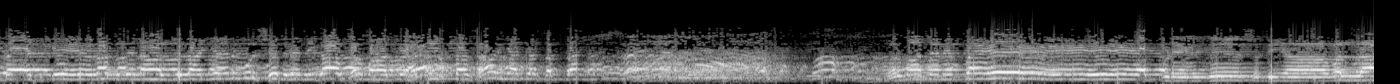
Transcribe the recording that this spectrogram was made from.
بیٹھ کے رب دال جلائیاں مرشد نے نگاہ فرما کے حقیقت ساریا کر سکتا فرماتے نے پہ اپنے دیش دیا ولہ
